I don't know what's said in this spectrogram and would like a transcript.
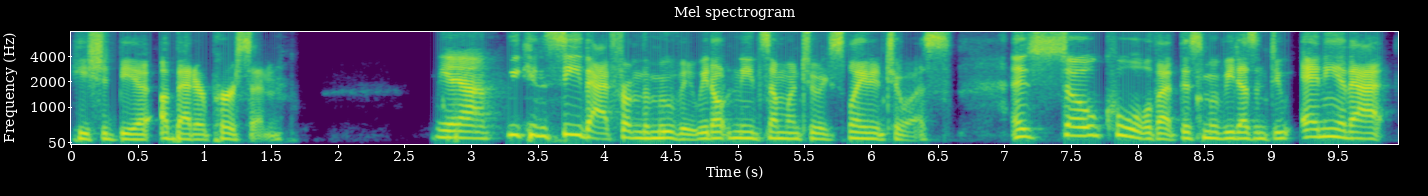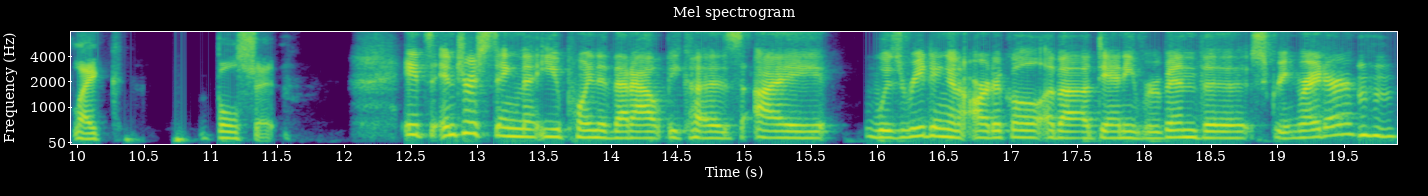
he should be a, a better person. Yeah. we can see that from the movie. We don't need someone to explain it to us. And it's so cool that this movie doesn't do any of that like bullshit. It's interesting that you pointed that out because I was reading an article about Danny Rubin, the screenwriter, Mhm.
